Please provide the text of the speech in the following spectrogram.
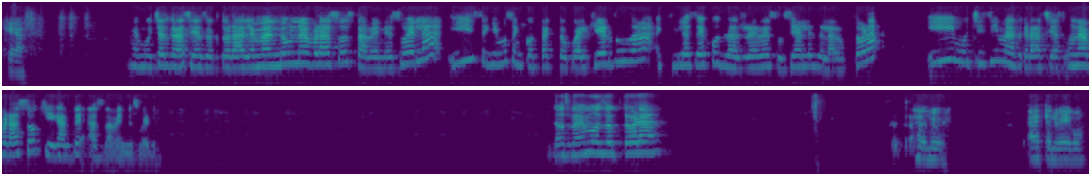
que haces. Muchas gracias, doctora. Le mando un abrazo hasta Venezuela y seguimos en contacto. Cualquier duda, aquí les dejo las redes sociales de la doctora y muchísimas gracias. Un abrazo gigante hasta Venezuela. Nos vemos, doctora. Hasta luego. Hasta luego.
